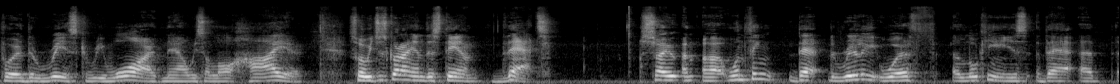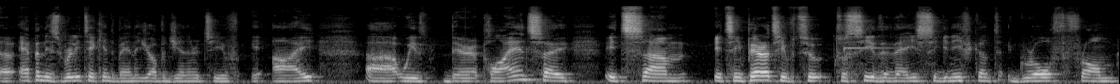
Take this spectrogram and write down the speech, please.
per the risk reward now is a lot higher. So we just got to understand that so um, uh, one thing that really worth uh, looking is that uh, uh, Appen is really taking advantage of generative AI uh, with their clients. So it's um, it's imperative to to see that there is significant growth from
